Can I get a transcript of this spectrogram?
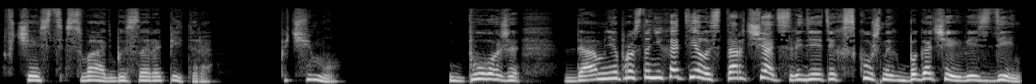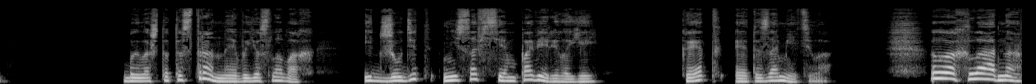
в честь свадьбы сэра Питера. Почему? Боже, да мне просто не хотелось торчать среди этих скучных богачей весь день. Было что-то странное в ее словах, и Джудит не совсем поверила ей. Кэт это заметила. «Ох, ладно,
